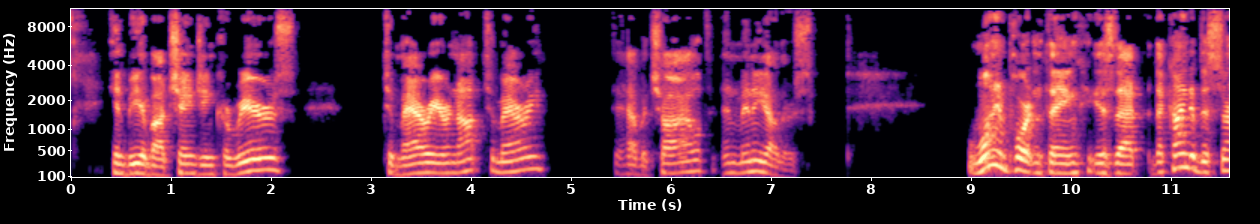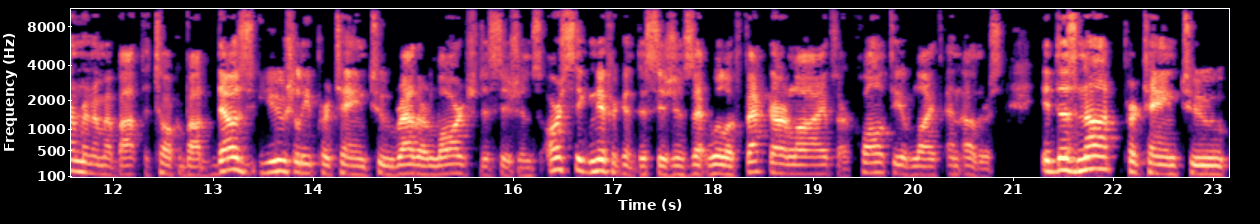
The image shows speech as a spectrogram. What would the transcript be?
It can be about changing careers, to marry or not to marry, to have a child, and many others. One important thing is that the kind of discernment I'm about to talk about does usually pertain to rather large decisions or significant decisions that will affect our lives, our quality of life, and others. It does not pertain to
